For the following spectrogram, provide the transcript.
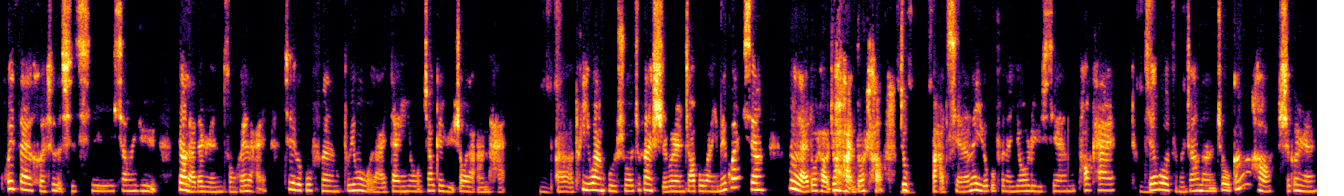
会在合适的时期相遇。要来的人总会来，这个部分不用我来担忧，交给宇宙来安排。嗯，啊，退一万步说，就算十个人招不完也没关系啊，那来多少就晚多少，就把钱的那一个部分的忧虑先抛开。结果怎么着呢？就刚刚好十个人，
